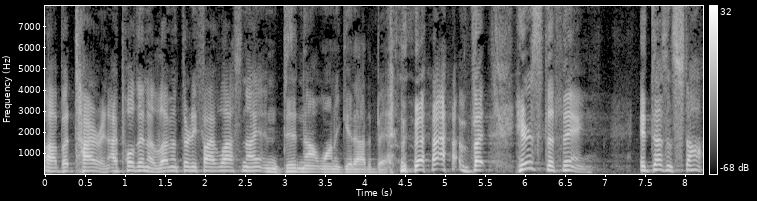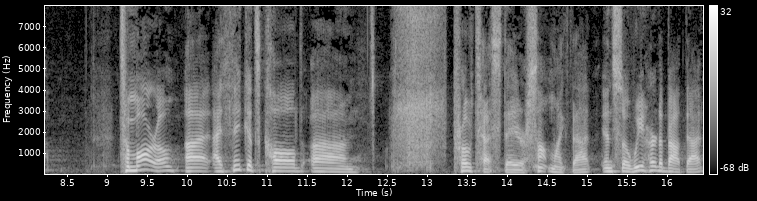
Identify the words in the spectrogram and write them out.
uh, but tiring. I pulled in at 11:35 last night and did not want to get out of bed. but here's the thing it doesn't stop. Tomorrow, uh, I think it's called um, protest day or something like that. And so we heard about that.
